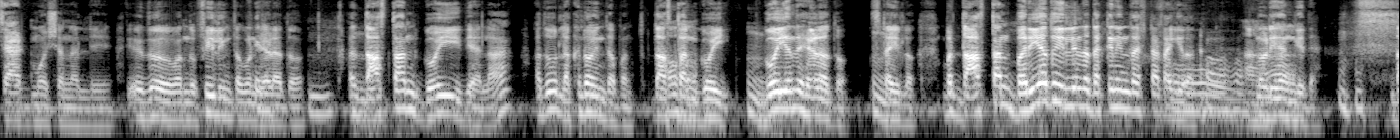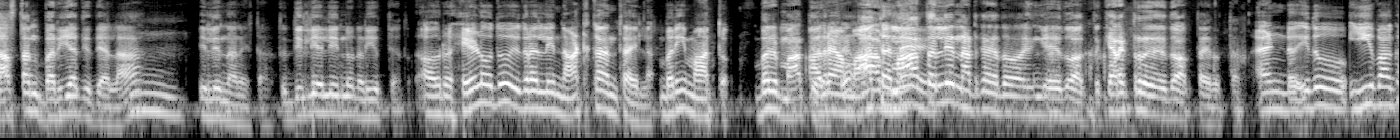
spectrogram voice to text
ಸ್ಯಾಡ್ ಮೋಷನ್ ಅಲ್ಲಿ ಇದು ಒಂದು ಫೀಲಿಂಗ್ ತಗೊಂಡು ಹೇಳೋದು. ಅದು ದಾಸ್ತಾನ್ ಗೋಯಿ ಇದೆಯಲ್ಲ ಅದು ಲಖನೌ ಇಂದ ಬಂತು. ದಾಸ್ತಾನ್ ಗೋಯಿ. ಗೋಯಿ ಅಂದ್ರೆ ಹೇಳೋದು. ಸ್ಟೈಲ್. ಬಟ್ ದಾಸ್ತಾನ್ ಬರೆಯೋದು ಇಲ್ಲಿಂದ ದಕ್ಕನಿಂದ ಸ್ಟಾರ್ಟ್ ಆಗಿರೋದು. ನೋಡಿ ಹಂಗಿದೆ. ದಾಸ್ತಾನ್ ಬರೆಯೋದಿದೆಯಲ್ಲ ಇಲ್ಲಿಂದಾನೆ ಸ್ಟಾರ್ಟ್ ದಿಲ್ಲಿಯಲ್ಲಿ ಇನ್ನೂ ನಡೆಯುತ್ತೆ ಅದು. ಅವ್ರು ಹೇಳೋದು ಇದರಲ್ಲಿ ನಾಟಕ ಅಂತ ಇಲ್ಲ ಬರೀ ಮಾತು. ಬರೀ ಮಾತು ಆದ್ರೆ ಆ. ಮಾತಲ್ಲೇ- ನಾಟಕ ಇದು ಹಿಂಗೆ ಇದು ಆಗ್ತದೆ ಕ್ಯಾರೆಕ್ಟರ್ ಇದು ಆಗ್ತಾ ಇರುತ್ತೆ ಅಂಡ್ ಇದು ಇವಾಗ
